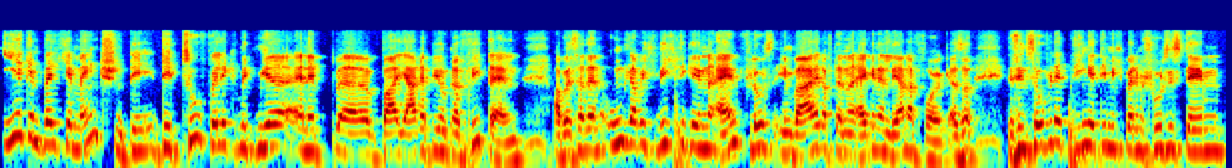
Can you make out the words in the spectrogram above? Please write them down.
irgendwelche Menschen, die, die zufällig mit mir eine äh, paar Jahre Biografie teilen. Aber es hat einen unglaublich wichtigen Einfluss in Wahrheit auf deinen eigenen Lernerfolg. Also das sind so viele Dinge, die mich bei dem Schulsystem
